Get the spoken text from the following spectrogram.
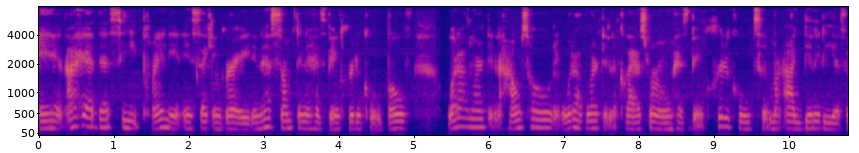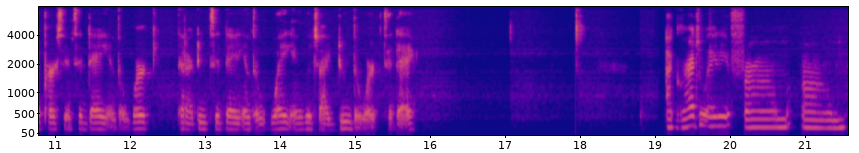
And I had that seed planted in second grade, and that's something that has been critical. Both what I learned in the household and what I've learned in the classroom has been critical to my identity as a person today and the work that I do today and the way in which I do the work today. I graduated from, um,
